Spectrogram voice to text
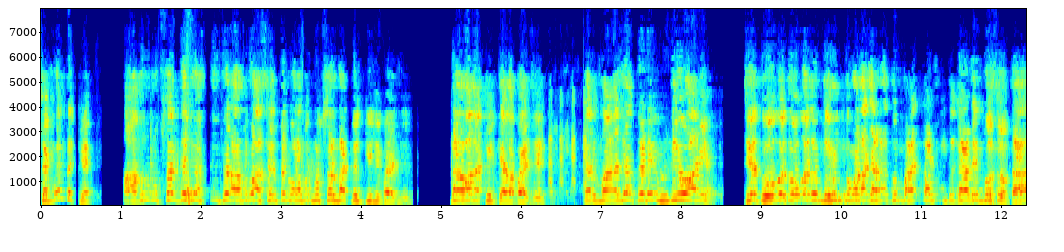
शंभर टक्के. आग्रह नुकसान कधी असतील जर आग्रह असेल तर आग्रह नुकसान दाखल केली पाहिजे. दावा दाखल केला पाहिजे. तर माझ्याकडे व्हिडिओ आहे. जे दोघं दोघं जण धरून तुम्हाला घरातून बाहेर काढून गाडीत बसवता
